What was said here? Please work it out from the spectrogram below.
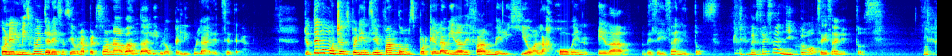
con el mismo interés hacia una persona, banda, libro, película, etcétera. Yo tengo mucha experiencia en fandoms porque la vida de fan me eligió a la joven edad de seis añitos. ¿De seis añitos? Seis añitos. Ok.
